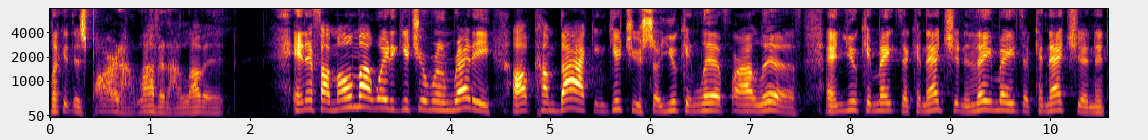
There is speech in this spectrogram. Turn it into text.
Look at this part. I love it. I love it. And if I'm on my way to get your room ready, I'll come back and get you so you can live where I live and you can make the connection. And they made the connection. And,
